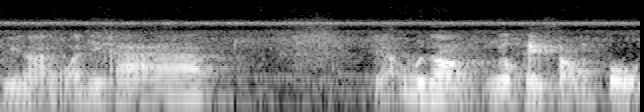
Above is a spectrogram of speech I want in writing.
พี่น้องสวัสดีครับ เดี๋ยวพี่น้องยกไข่สองโปะ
